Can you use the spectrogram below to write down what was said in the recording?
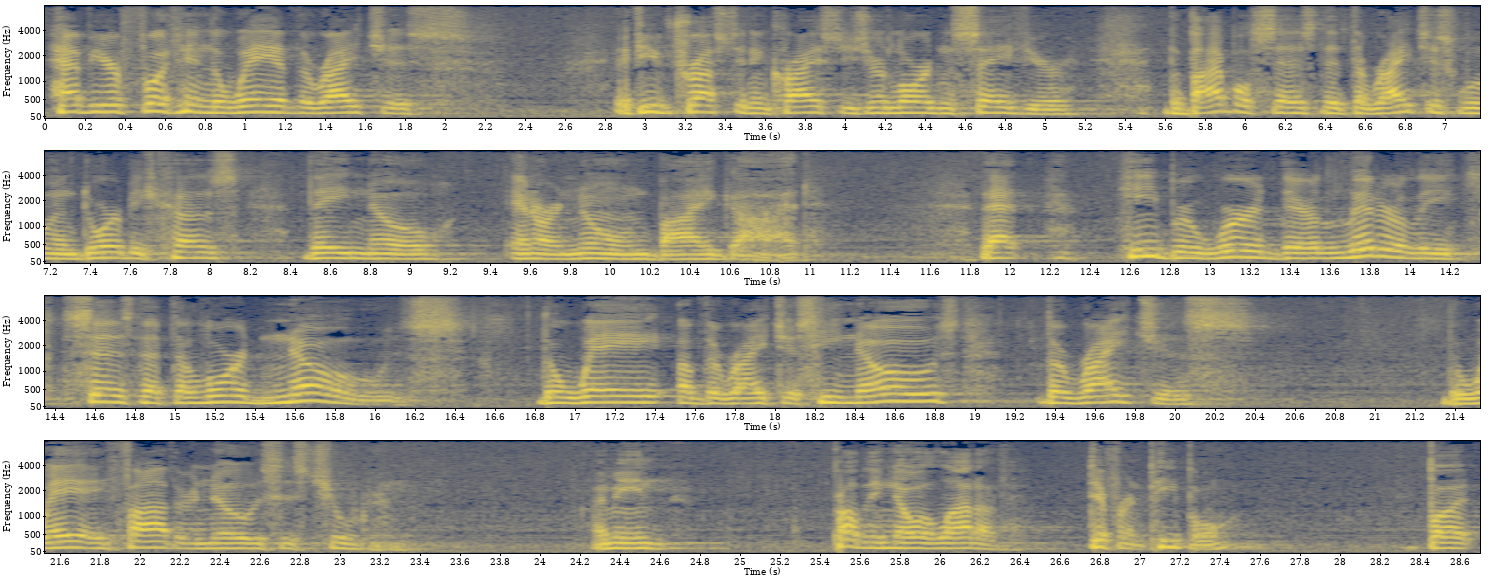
have your foot in the way of the righteous, if you've trusted in Christ as your Lord and Savior, the Bible says that the righteous will endure because they know and are known by God. That Hebrew word there literally says that the Lord knows the way of the righteous. He knows the righteous the way a father knows his children. I mean, probably know a lot of different people, but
